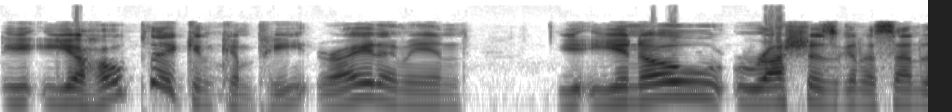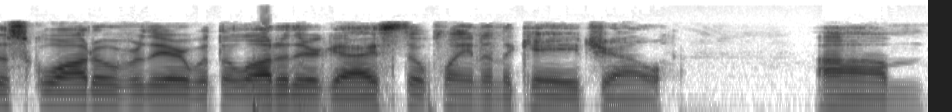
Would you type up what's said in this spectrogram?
you hope they can compete, right? I mean, you know, Russia's going to send a squad over there with a lot of their guys still playing in the KHL. Um,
